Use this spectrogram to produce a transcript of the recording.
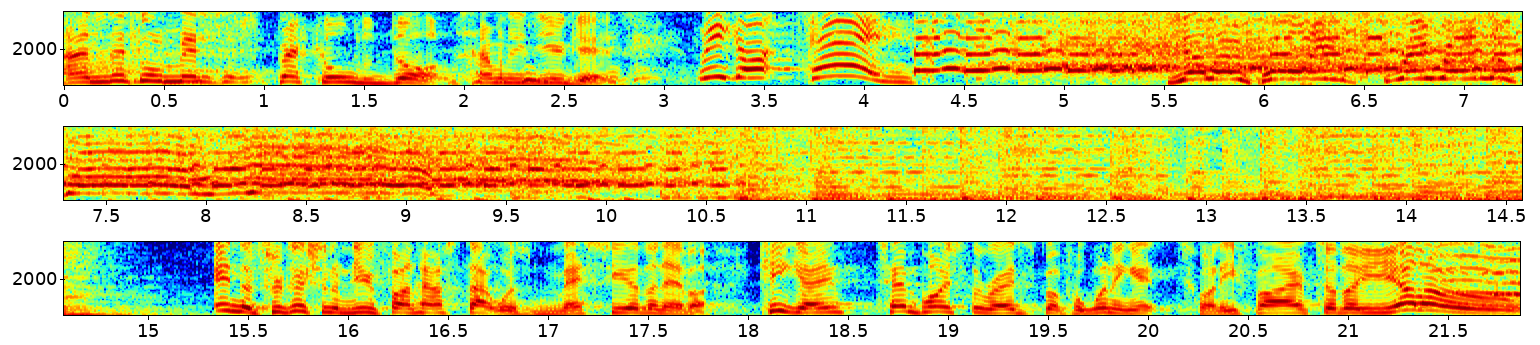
And little Miss Speckled Dot, how many do you get? We got 10! Yellow points! We run the fun! Yeah! In the tradition of New Funhouse, that was messier than ever. Key game, 10 points to the Reds, but for winning it, 25 to the Yellow!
